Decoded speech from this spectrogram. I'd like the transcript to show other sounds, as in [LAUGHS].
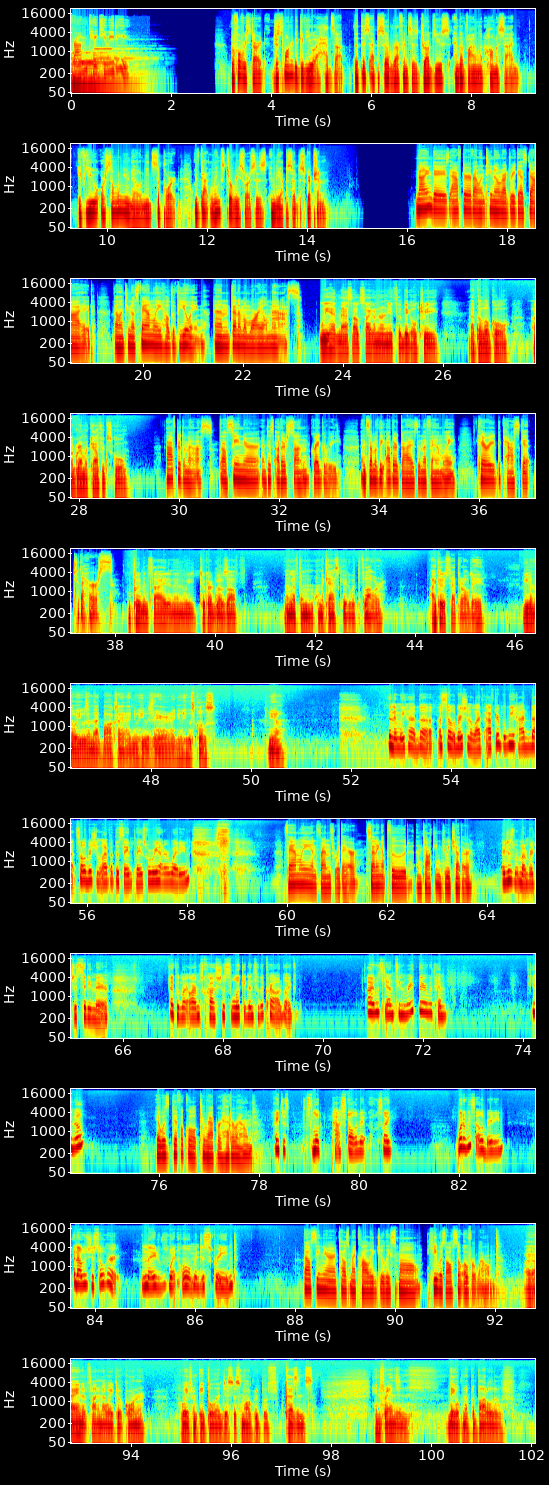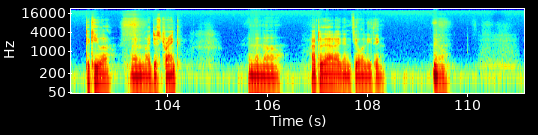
from KQED. Before we start, just wanted to give you a heads up that this episode references drug use and a violent homicide. If you or someone you know needs support, we've got links to resources in the episode description. Nine days after Valentino Rodriguez died, Valentino's family held a viewing and then a memorial mass. We had mass outside underneath a big oak tree at the local uh, grammar Catholic school. After the mass, Val Sr. and his other son, Gregory, and some of the other guys in the family carried the casket to the hearse. We put him inside and then we took our gloves off and left him on the casket with the flower. I could have sat there all day even though he was in that box, I, I knew he was there and I knew he was close. Yeah. And then we had uh, a celebration of life after, but we had that celebration of life at the same place where we had our wedding. Family and friends were there, setting up food and talking to each other. I just remember just sitting there, like with my arms crossed, just looking into the crowd, like I was dancing right there with him. You know? It was difficult to wrap her head around. I just looked past all of it. I was like, what are we celebrating? And I was just so hurt. And I just went home and just screamed. Val Sr. tells my colleague Julie Small he was also overwhelmed. I, I ended up finding my way to a corner, away from people and just a small group of cousins and friends. And they opened up a bottle of tequila, and I just drank. And then uh, after that, I didn't feel anything. You [LAUGHS] know,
